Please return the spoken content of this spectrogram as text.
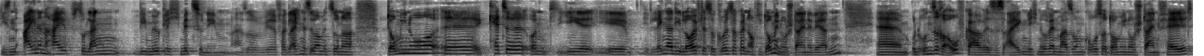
diesen einen Hype so lang wie möglich mitzunehmen. Also wir vergleichen das immer mit so einer Domino-Kette und je, je, länger die läuft, desto größer können auch die Dominosteine werden. Ähm, und unsere Aufgabe ist es eigentlich, nur wenn mal so ein großer Dominostein fällt,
